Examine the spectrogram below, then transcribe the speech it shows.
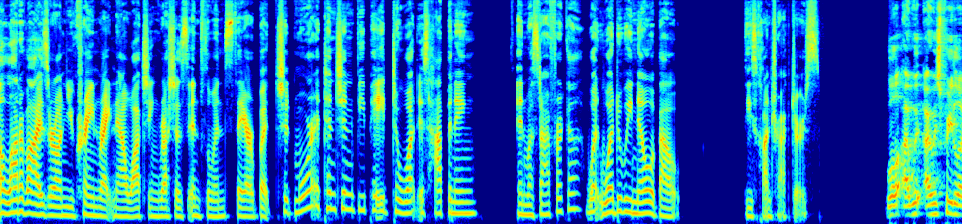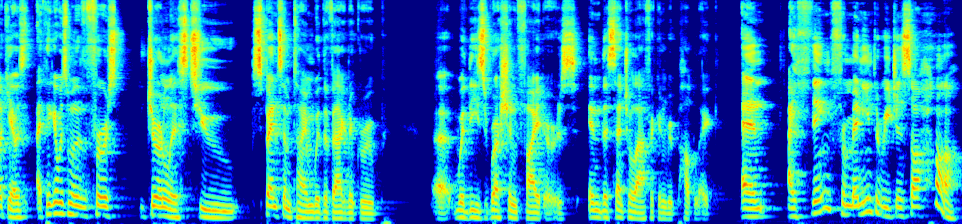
A lot of eyes are on Ukraine right now watching Russia's influence there, but should more attention be paid to what is happening in West Africa? What what do we know about these contractors? Well, I, w- I was pretty lucky. I was I think I was one of the first journalists to spend some time with the Wagner Group, uh, with these Russian fighters in the Central African Republic, and I think for many in the region saw, huh,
